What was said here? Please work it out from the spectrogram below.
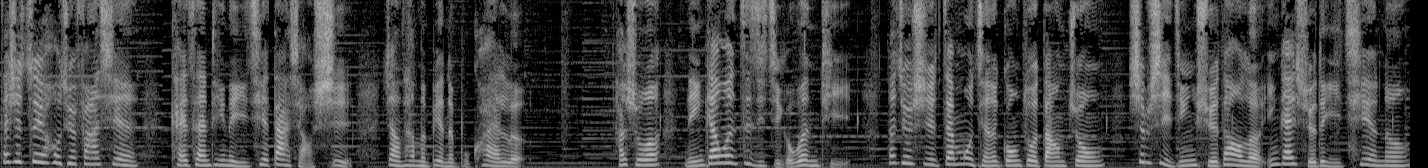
但是最后却发现。开餐厅的一切大小事让他们变得不快乐。他说：“你应该问自己几个问题，那就是在目前的工作当中，是不是已经学到了应该学的一切呢？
